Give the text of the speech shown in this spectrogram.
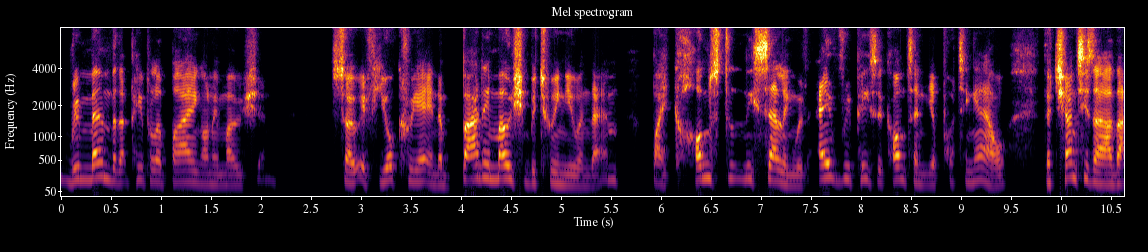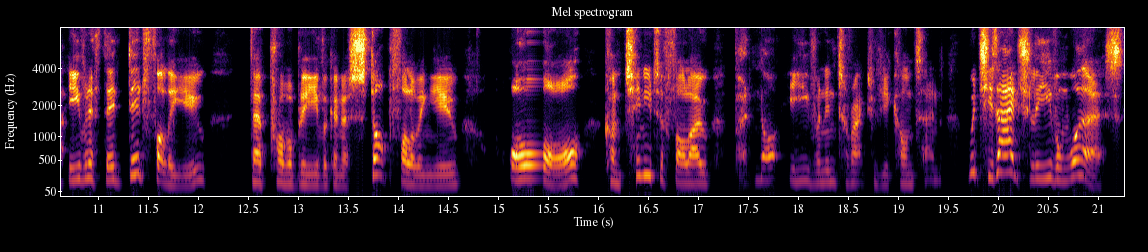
remember that people are buying on emotion. So if you're creating a bad emotion between you and them by constantly selling with every piece of content you're putting out, the chances are that even if they did follow you, they're probably either going to stop following you or continue to follow, but not even interact with your content, which is actually even worse.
